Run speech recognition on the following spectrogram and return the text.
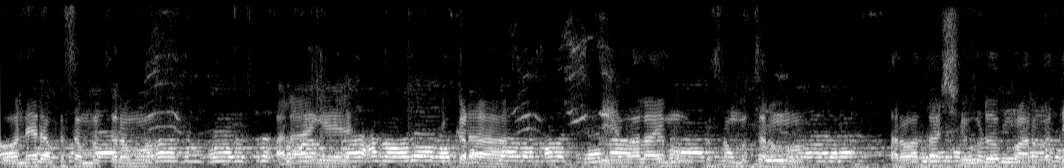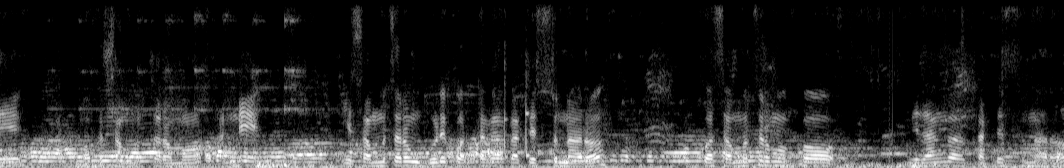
కోనేరు ఒక సంవత్సరము అలాగే ఇక్కడ దేవాలయం ఒక సంవత్సరము తర్వాత శివుడు పార్వతి ఒక సంవత్సరము. అన్నీ ఈ సంవత్సరం గుడి కొత్తగా కట్టిస్తున్నారు. ఒక్కో సంవత్సరం ఒక్కో విధంగా కట్టిస్తున్నారు.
